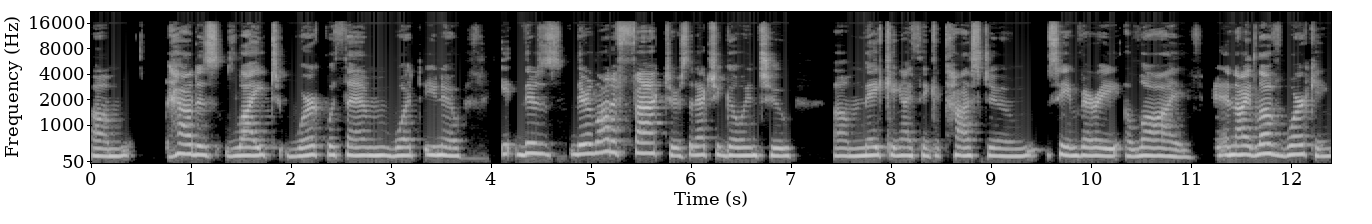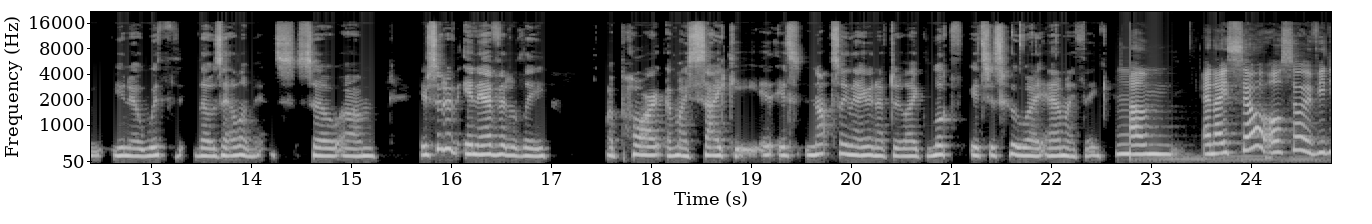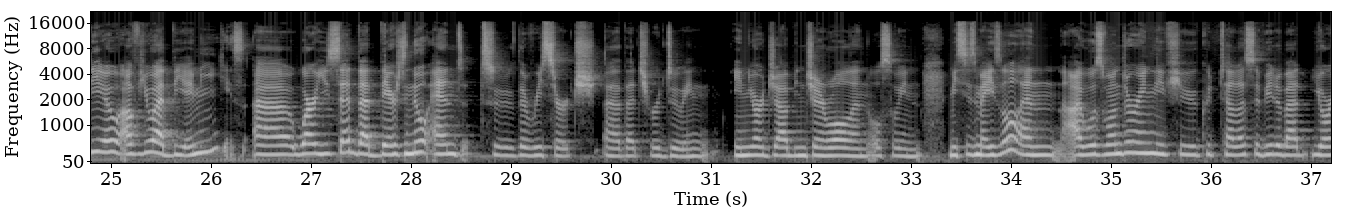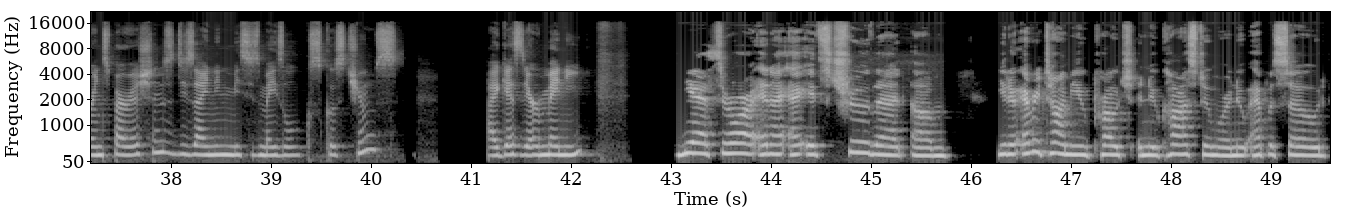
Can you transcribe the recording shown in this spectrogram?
um, how does light work with them? What you know it, there's there are a lot of factors that actually go into um, making i think a costume seem very alive. And i love working you know with those elements. So um, you're sort of inevitably a part of my psyche. It's not something I even have to like look. It's just who I am. I think. Um, and I saw also a video of you at the Emmys uh, where you said that there's no end to the research uh, that you're doing in your job in general and also in Mrs. Maisel. And I was wondering if you could tell us a bit about your inspirations designing Mrs. Maisel's costumes. I guess there are many. Yes, there are, and I, I, it's true that. Um, you know, every time you approach a new costume or a new episode,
